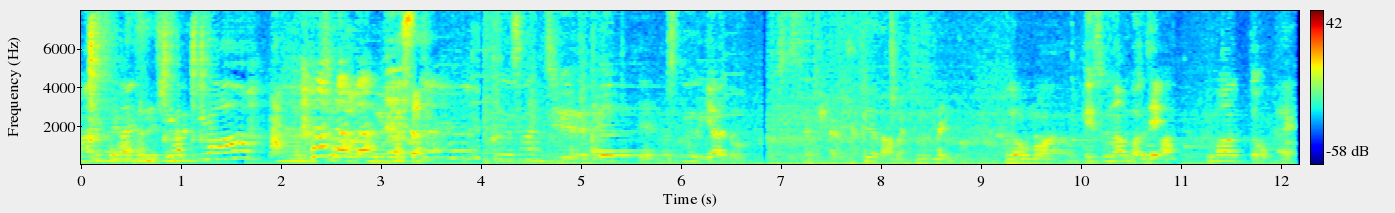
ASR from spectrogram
ナイスキワキワちょっと。飲みましたさ131.6ヤードっきから100ヤードあんまり飛んでないんでこのまま S ナンバーでうまっとはい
